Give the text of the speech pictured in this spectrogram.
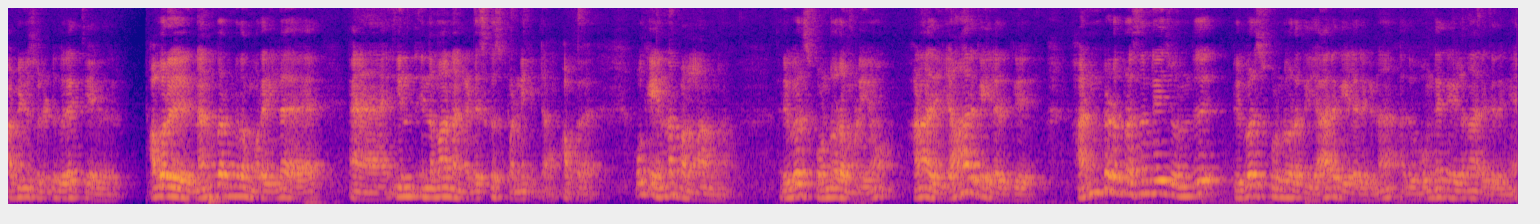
அப்படின்னு சொல்லிட்டு விரக்தி ஆகுறாரு அவர் நண்பர்ன்ற முறையில் இந்த இந்த மாதிரி நாங்கள் டிஸ்கஸ் பண்ணிக்கிட்டோம். அப்போ ஓகே என்ன பண்ணலாம்னா ரிவர்ஸ் கொண்டு வர முடியும். ஆனால் அது யார் கையில் இருக்குது ஹண்ட்ரட் பர்சன்டேஜ் வந்து ரிவர்ஸ் கொண்டு வரது யார் கையில் இருக்குன்னா அது உங்கள் கையில் தான் இருக்குதுங்க.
